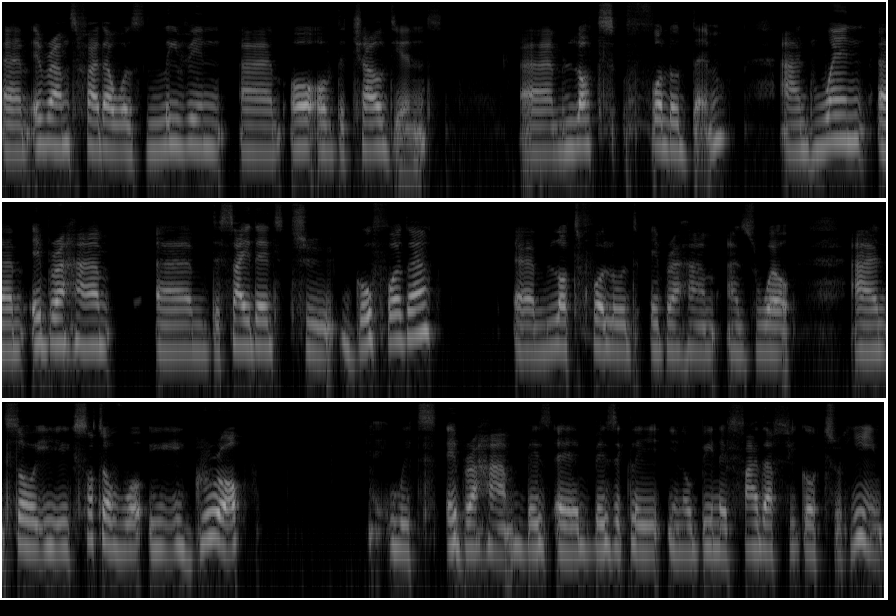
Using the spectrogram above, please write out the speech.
um, Abraham's father, was leaving um, Ur of the Chaldeans, um, Lot followed them. And when um, Abraham um, decided to go further, um, Lot followed Abraham as well. And so he sort of he grew up with Abraham, uh, basically, you know, being a father figure to him.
